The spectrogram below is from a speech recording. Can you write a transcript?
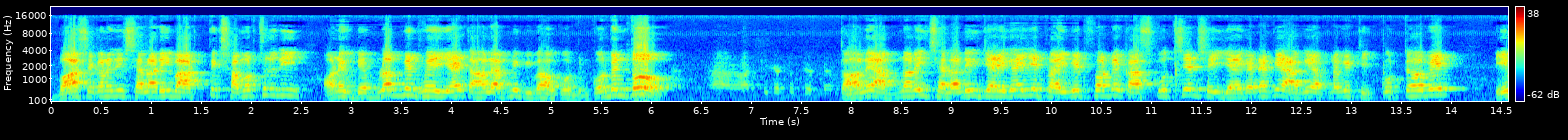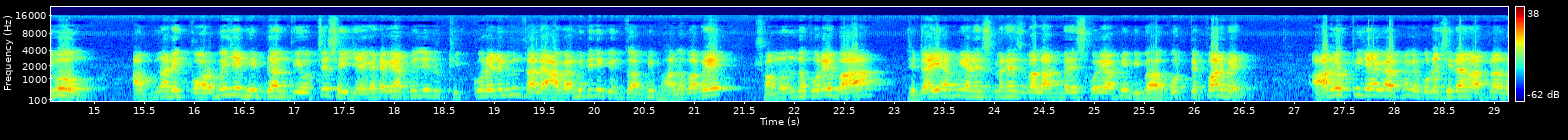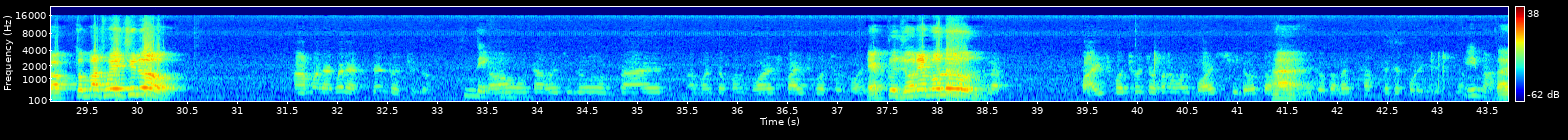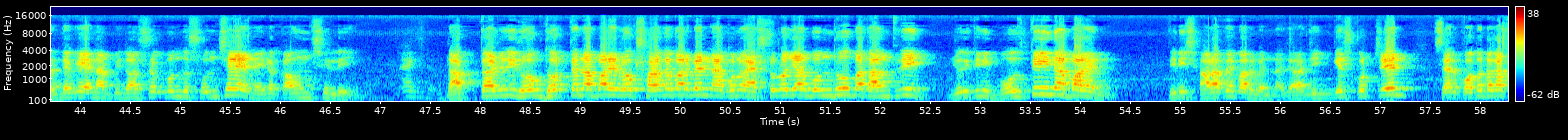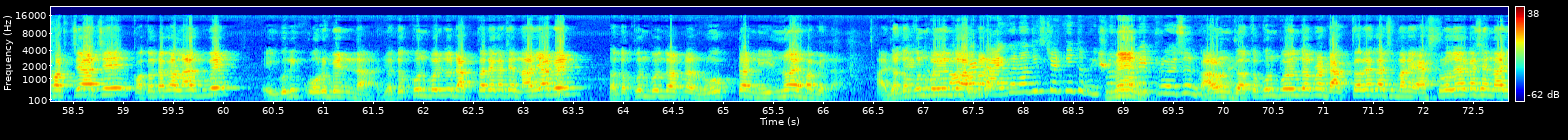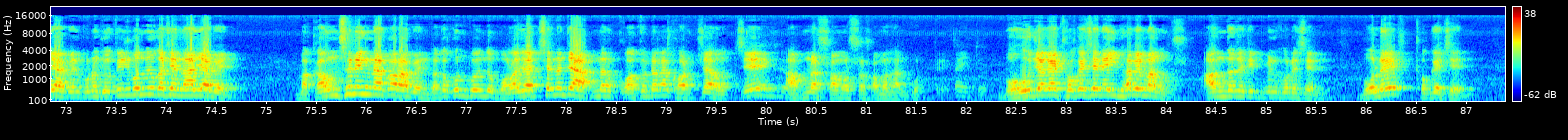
বা সেখানে যদি স্যালারি বা আর্থিক সামর্থ্য যদি অনেক ডেভেলপমেন্ট হয়ে যায়, তাহলে আপনি বিবাহ করবেন। করবেন তো? তাহলে আপনার এই স্যালারির জায়গায় যে প্রাইভেট ফার্মে কাজ করছেন, সেই জায়গাটাকে আগে আপনাকে ঠিক করতে হবে এবং আপনার এই কর্মে যে বিভ্রান্তি হচ্ছে, সেই জায়গাটাকে আপনি যদি একটু ঠিক করে নেবেন, তাহলে আগামী দিনে কিন্তু আপনি ভালোভাবে সম্বন্ধ করে বা যেটাই আপনি অ্যারেঞ্জ ম্যানেজ বা লাভ ম্যারেজ করে আপনি বিবাহ করতে পারবেন। আরও একটি জায়গা আপনাকে বলেছিলাম আপনার রক্তপাত হয়েছিল? আমার একবার অ্যাক্সিডেন্ট হয়েছিল। ওটা হয়েছিল প্রায় আমার যখন বয়স বাইশ বছর বয়স। একটু জোরে বলুন। বাইশ বছর যখন আমার বয়স ছিল তখন হ্যাঁ। আমি দোতলার ছাদ থেকে পড়ে গিয়েছিলাম। তাহলে দেখেন আপনি দর্শক বন্ধু শুনছেন? এটা কাউন্সিলিং ডাক্তার যদি রোগ ধরতে না পারে রোগ সারাতে পারবেন না। কোনো অ্যাস্ট্রোলজার বন্ধু বা তান্ত্রিক যদি তিনি বলতেই না পারেন তিনি সারাতে পারবেন না। যারা জিজ্ঞেস করছেন স্যার কত টাকা খরচা আছে? কত টাকা লাগবে? এইগুলি করবেন না। যতক্ষণ পর্যন্ত ডাক্তারের কাছে না যাবেন ততক্ষণ পর্যন্ত আপনার রোগটা নির্ণয় হবে না। আর যতক্ষণ পর্যন্ত আপনার কিন্তু ভীষণ প্রয়োজন। কারণ যতক্ষণ পর্যন্ত আপনার ডাক্তারের কাছে মানে অ্যাস্ট্রোলজার কাছে না যাবেন কোনো জ্যোতিষ বন্ধুর কাছে না যাবেন বা কাউন্সেলিং না করাবেন ততক্ষণ পর্যন্ত বলা যাচ্ছে না যে আপনার কত টাকা খরচা হচ্ছে আপনার সমস্যা সমাধান করতে বহু জায়গায় ঠকেছেন এইভাবে মানুষ আন্দাজে ট্রিটমেন্ট করেছেন বলে ঠকেছেন।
